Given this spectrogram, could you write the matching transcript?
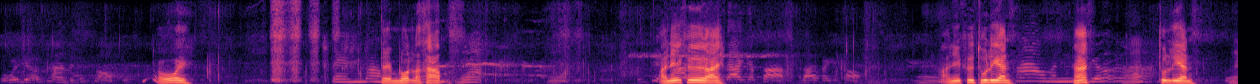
โอ้ยเดี๋ยวผ่านไปก็สอบแล้ว โอ้ย เต็มบ้าเต็มรถแล้วครับ เนี่ยอันนี้คืออะไร ได้กระสอบได้ไปกระสอบ อันนี้คือทุเรียน ข้าวมันฮะ เยอะแล้วทุเรียน ไหน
